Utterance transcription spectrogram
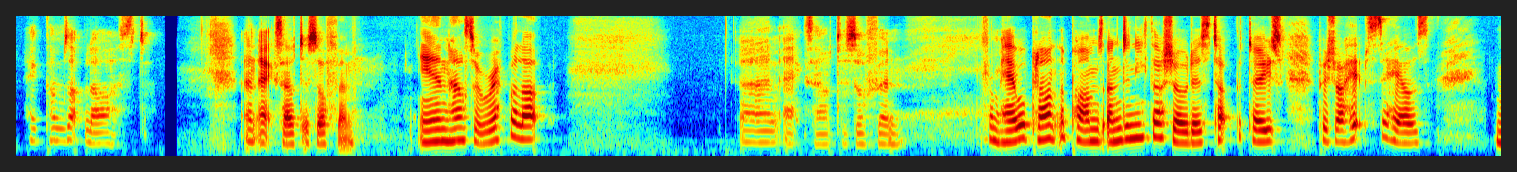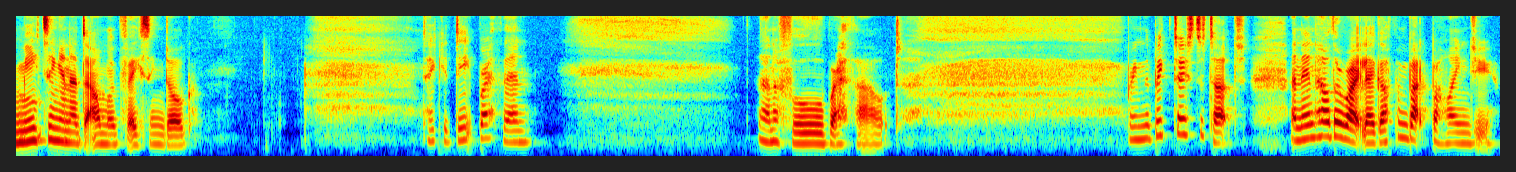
Head comes up last. And exhale to soften. Inhale to ripple up. And exhale to soften. From here, we'll plant the palms underneath our shoulders, tuck the toes, push our hips to heels, meeting in a downward facing dog. Take a deep breath in and a full breath out. Bring the big toes to touch and inhale the right leg up and back behind you.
